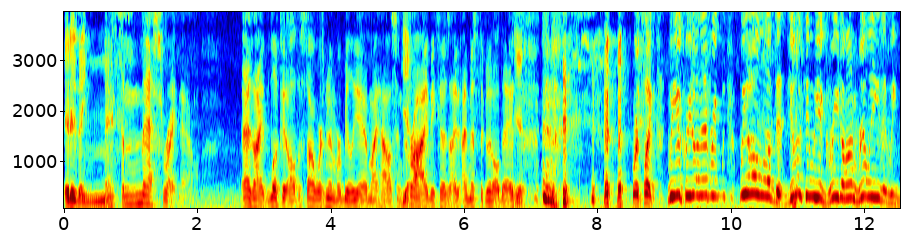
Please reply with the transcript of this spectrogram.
It is a mess. It's a mess right now. As I look at all the Star Wars memorabilia in my house and Yeah. cry because I, I miss the good old days. yeah. Where it's like we agreed on every, we all loved it. The only thing we agreed on, really, that we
